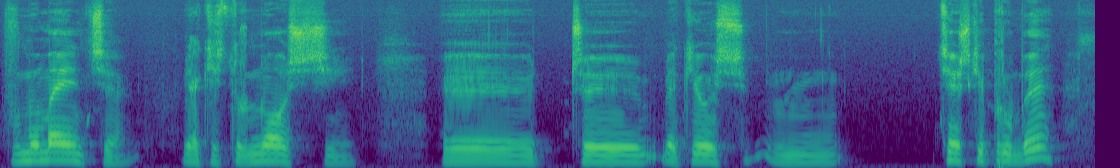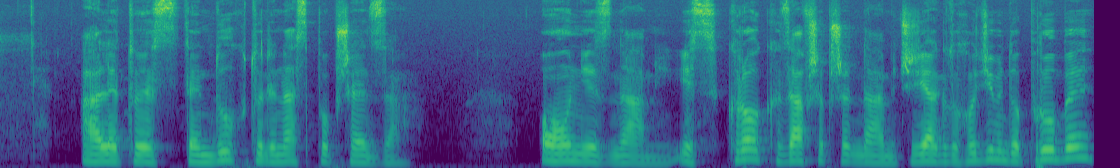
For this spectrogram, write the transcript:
w momencie jakiejś trudności yy, czy jakiegoś mm, ciężkiej próby, ale to jest ten duch, który nas poprzedza. On jest z nami, jest krok zawsze przed nami. Czyli jak dochodzimy do próby,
